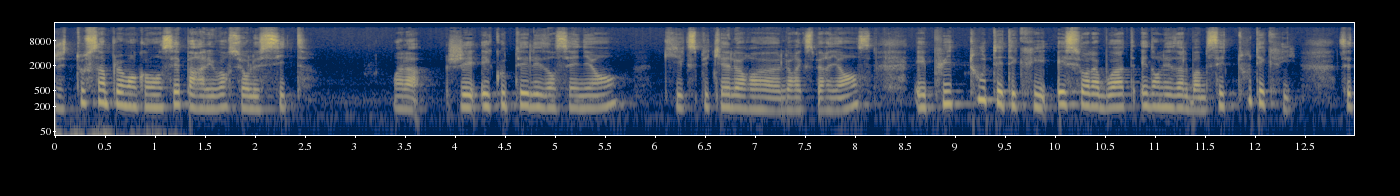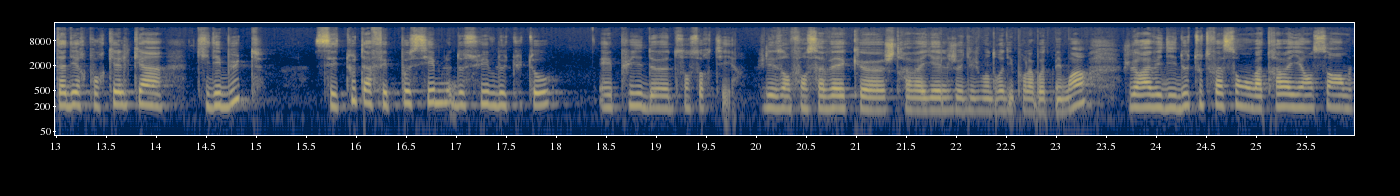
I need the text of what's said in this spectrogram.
J'ai tout simplement commencé par aller voir sur le site. Voilà, j'ai écouté les enseignants qui expliquaient leur, euh, leur expérience. Et puis tout est écrit, et sur la boîte, et dans les albums. C'est tout écrit. C'est-à-dire pour quelqu'un qui débute, c'est tout à fait possible de suivre le tuto et puis de, de s'en sortir. Les enfants savaient que je travaillais le jeudi et le vendredi pour la boîte mémoire. Je leur avais dit de toute façon, on va travailler ensemble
